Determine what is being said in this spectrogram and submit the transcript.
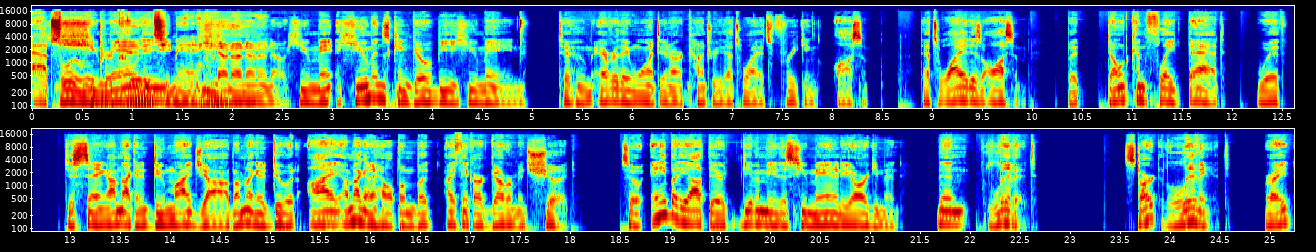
absolutely precludes humanity. No, no, no, no, no. Huma- humans can go be humane to whomever they want in our country. That's why it's freaking awesome. That's why it is awesome. But don't conflate that with just saying I'm not going to do my job. I'm not going to do it. I I'm not going to help them, but I think our government should. So anybody out there giving me this humanity argument, then live it. Start living it, right?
